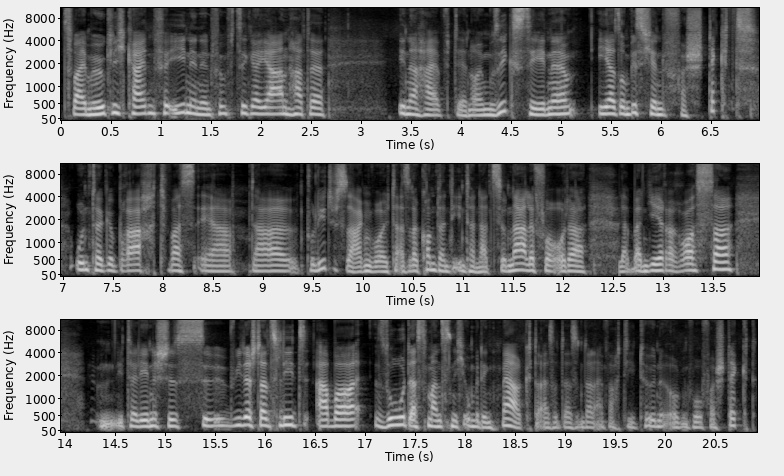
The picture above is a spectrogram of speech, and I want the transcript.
zwei Möglichkeiten für ihn. In den 50er Jahren hat er innerhalb der neuen Musikszene eher so ein bisschen versteckt untergebracht, was er da politisch sagen wollte. Also da kommt dann die Internationale vor oder La Bandiera Rossa, italienisches Widerstandslied, aber so, dass man es nicht unbedingt merkt. Also da sind dann einfach die Töne irgendwo versteckt.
